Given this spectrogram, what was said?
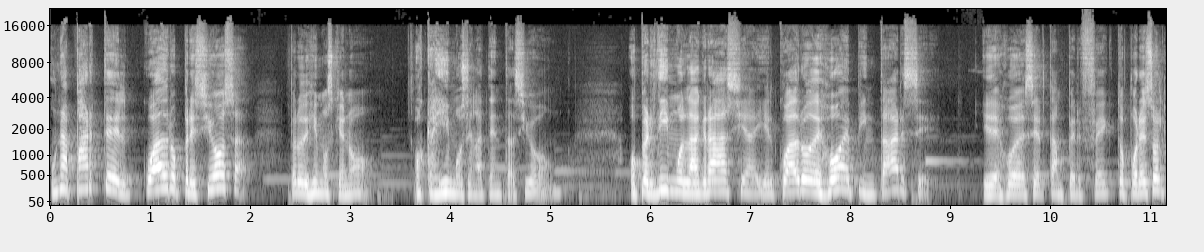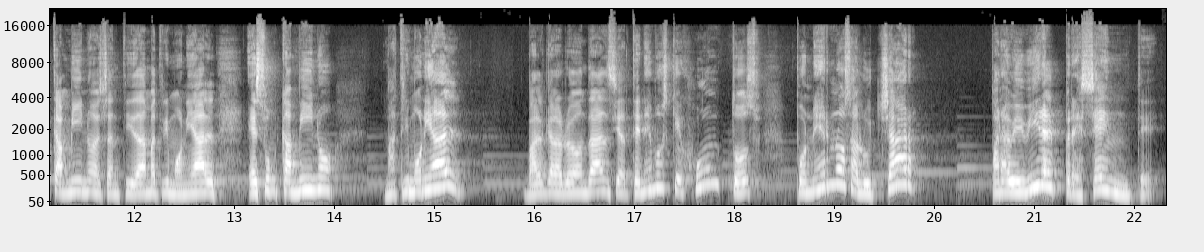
una parte del cuadro preciosa, pero dijimos que no, o caímos en la tentación, o perdimos la gracia y el cuadro dejó de pintarse y dejó de ser tan perfecto. Por eso el camino de santidad matrimonial es un camino matrimonial, valga la redundancia, tenemos que juntos ponernos a luchar para vivir el presente,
